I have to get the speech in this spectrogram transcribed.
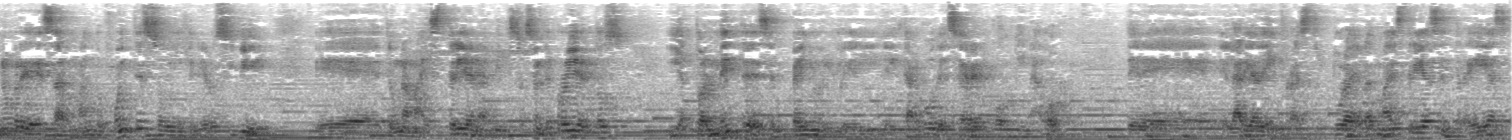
nombre es Armando Fuentes, soy ingeniero civil eh, de una maestría en administración de proyectos y actualmente desempeño el, cargo de ser el coordinador del área de infraestructura de las maestrías, entre ellas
